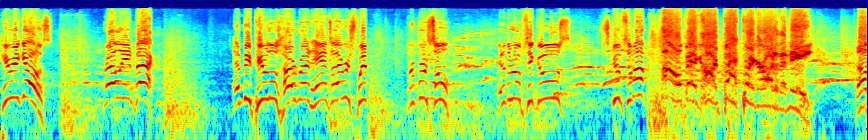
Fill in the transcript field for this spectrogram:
Here he goes, rallying back. MVP with those hard right hands, Irish whip, reversal, into the ropes he goes, scoops him up. Oh, big hard backbreaker out of the knee. The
